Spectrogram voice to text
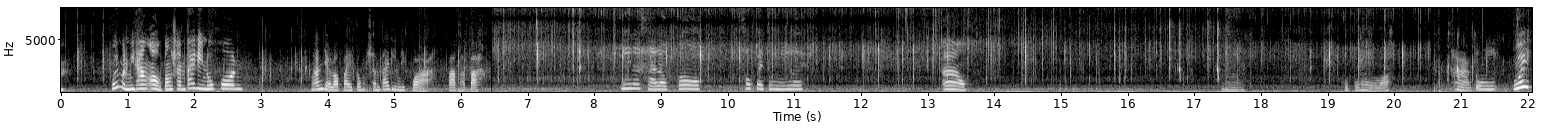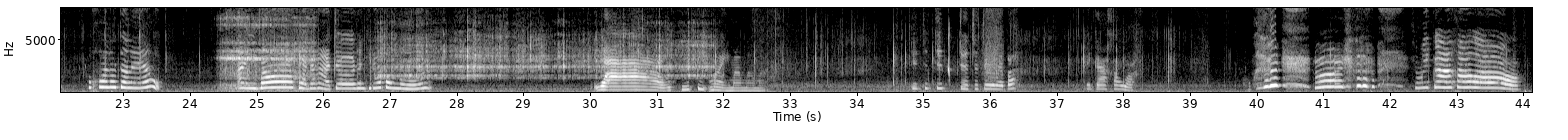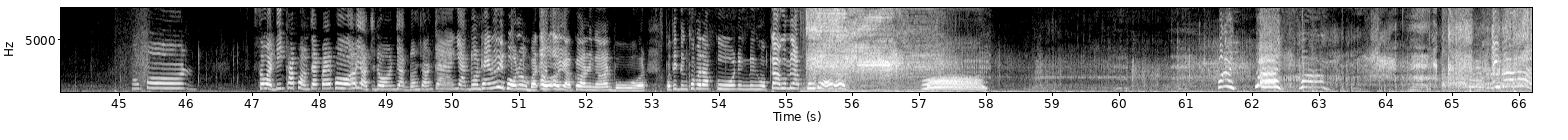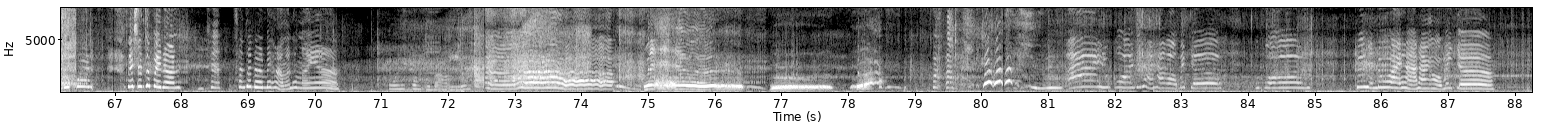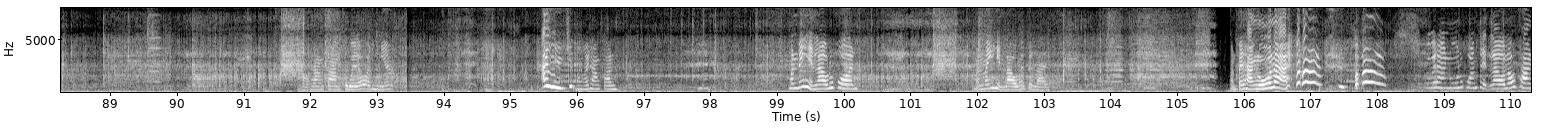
เฮ้ยเหมือนมีทางออกตรงชั้นใต้ดินทุกคน งั้นเดี๋ยวเราไปตรงชั้นใต้ดินดีกว่าปะปะปะนี่นะคะเราก็เข้าไปตรงนี้เลย อ้าวอืมกดตรงไหนวะ หาตรงนี้อุ้ยทุกคนเราเจอแล้ว ไอ้บ้ากว่าจะหาเจอ ฉันคิดว่าตรงนู้น ว้าวมิติใหม่มามามาเจเจเจเจอจเจออะไรปะไม่กล้าเข้าอะเฮ้ยฉันไม่กล้าเข้าอะทุกคน สวัสดีครับผมแจ็คแปโพเอาอยากจะโดนอยากโดนช้อนแกงอยากโดนแทงด้วยโพลงบัตรเออเอออยากก่อนงานบวชปฏิทินเข้ามารับกูหนึ่งหนึ่งหกเก้าก็มารับกูเด้อว้ายว้ายว้ายว้ายไอ้บ้าทุกคนแล้วฉันจะไปเดิน ฉันจะเดินไปหามันทำไมอะโอ้ยคนไอ้บ้าเอ้ย ชิบหายทางตัน มันไม่เห็นเราทุกคน มันไม่เห็นเราไม่เป็นไร มันไปทางนู้นอะ มันไปทางนู้นทุกคนเสร็จเราแล้วทา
